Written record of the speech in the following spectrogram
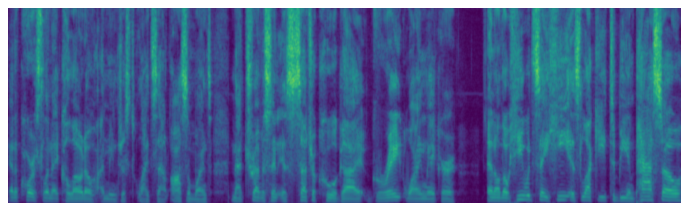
And of course, Linne Calodo. I mean, just lights out. Awesome wines. Matt Trevisan is such a cool guy, great winemaker. And although he would say he is lucky to be in Paso,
